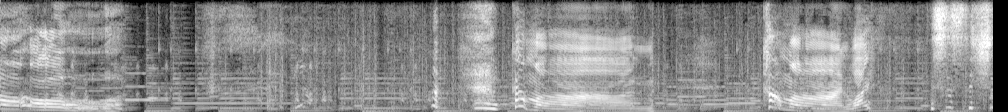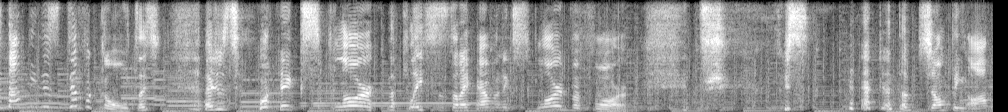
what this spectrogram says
Come on! Come on! Why? This, is, should not be this difficult. I, I just want to explore the places that I haven't explored before. just end up jumping off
